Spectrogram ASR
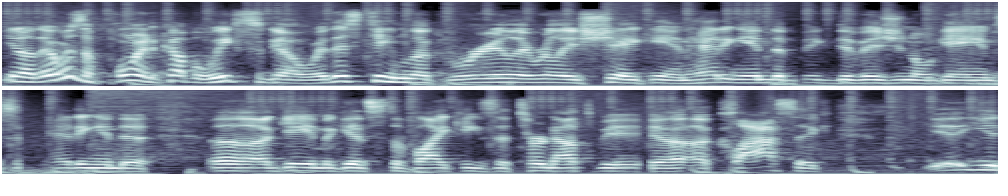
you know, there was a point a couple weeks ago where this team looked really, really shaky and heading into big divisional games, heading into uh, a game against the Vikings that turned out to be a, a classic you, you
